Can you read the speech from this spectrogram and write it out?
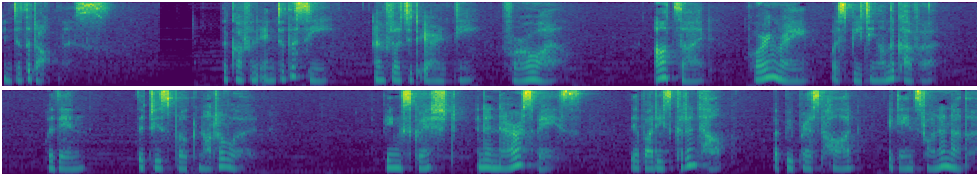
into the darkness. The coffin entered the sea and floated errantly for a while. Outside, pouring rain was beating on the cover. Within, the two spoke not a word. Being squished in a narrow space, their bodies couldn't help but be pressed hard against one another,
